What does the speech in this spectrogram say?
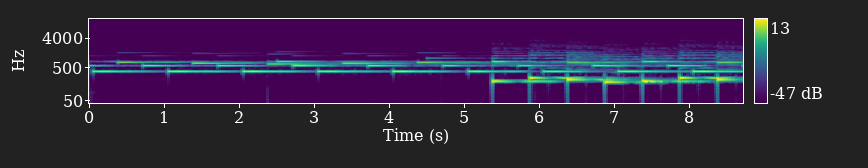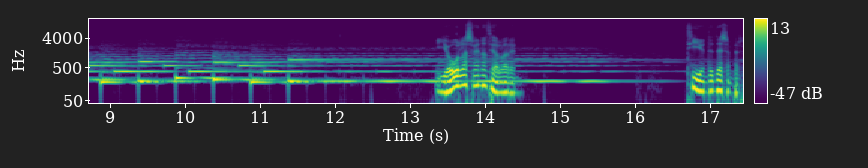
Jólasveina þjálfarin 10. desember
